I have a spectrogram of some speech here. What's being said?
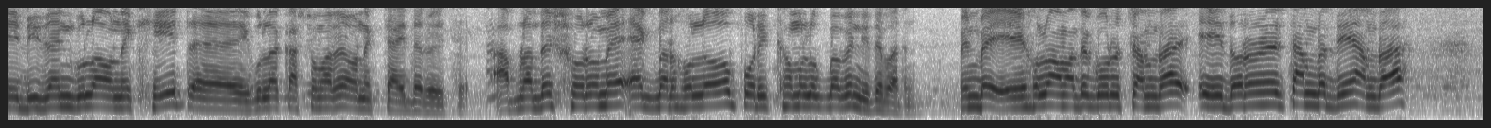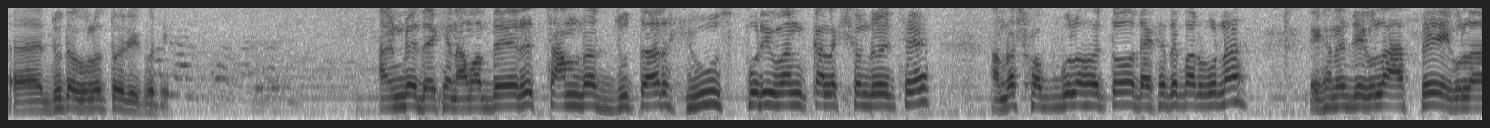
এই ডিজাইনগুলো অনেক হিট এগুলা কাস্টমারের অনেক চাহিদা রয়েছে। আপনাদের শোরুমে একবার হলেও পরীক্ষামূলকভাবে নিতে পারেন। আইন ভাই, এই হলো আমাদের গরুর চামড়া। এই ধরনের চামড়া দিয়ে আমরা জুতাগুলো তৈরি করি। আইন ভাই, দেখেন, আমাদের চামড়ার জুতার হিউজ পরিমাণ কালেকশন রয়েছে। আমরা সবগুলো হয়তো দেখাতে পারব না। এখানে যেগুলো আছে, এগুলা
